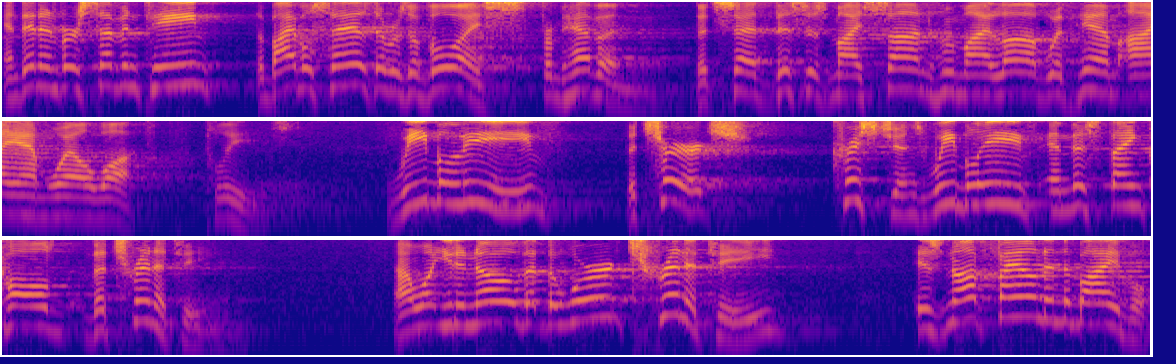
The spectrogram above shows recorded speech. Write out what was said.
And then in verse 17, the Bible says there was a voice from heaven that said, This is my son whom I love, with him I am well what? Pleased. We believe, the church Christians, we believe in this thing called the Trinity. I want you to know that the word Trinity is not found in the Bible.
